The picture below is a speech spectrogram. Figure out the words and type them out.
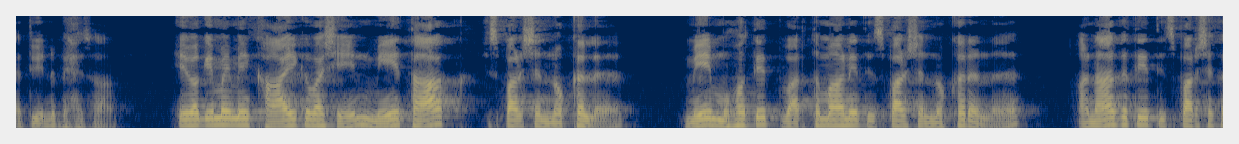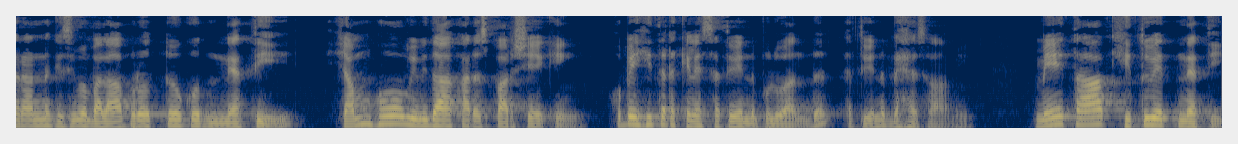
ඇති වෙන්න බෑ සාමීනි. ඒ වගේමයි මේ කායික වශයෙන් මේ තාක් ස්පර්ශ නොකල මේ මොහොතෙත් වර්තමානයේත් ස්පර්ශ නොකරන අනාගතයේ ස්පර්ශ කරන්න කිසිම බලාපොරොත්තුවකුත් නැති යම් හෝ විවිධාකාර ස්පර්ශයකින් ඔබේ හිතට කෙලෙස් ඇති වෙන්න පුළුවන්ද? ඇති වෙන්න බෑ ස්වාමී. මේ තාක් හිතුවෙත් නැති,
